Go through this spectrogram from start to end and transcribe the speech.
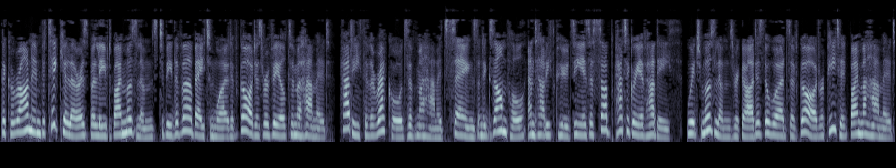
The Quran in particular is believed by Muslims to be the verbatim word of God as revealed to Muhammad. Hadith are the records of Muhammad's sayings and example, and Hadith Qudsi is a subcategory of Hadith, which Muslims regard as the words of God repeated by Muhammad.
